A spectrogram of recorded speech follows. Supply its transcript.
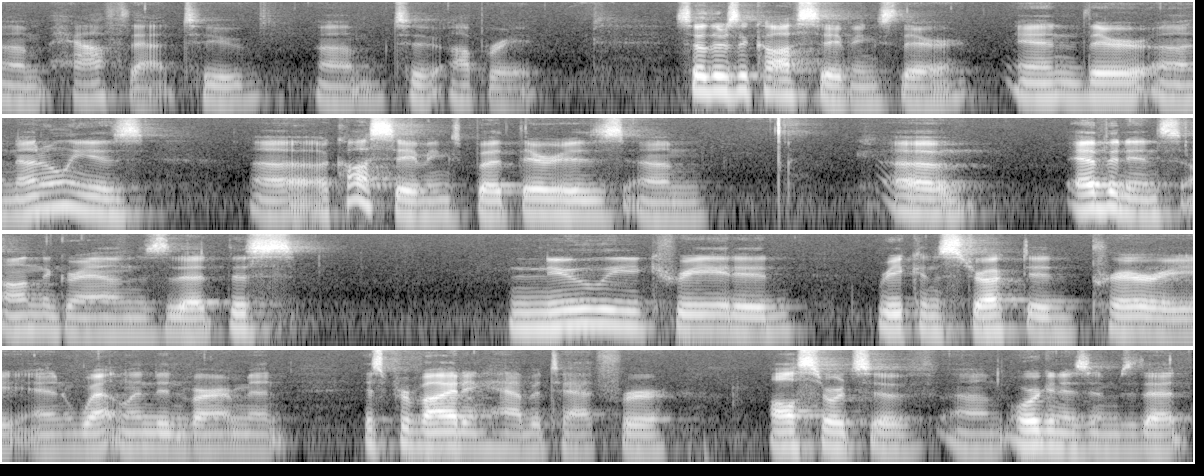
um, half that to, um, to operate. So there's a cost savings there. And there uh, not only is uh, a cost savings, but there is um, evidence on the grounds that this newly created reconstructed prairie and wetland environment is providing habitat for all sorts of um, organisms that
